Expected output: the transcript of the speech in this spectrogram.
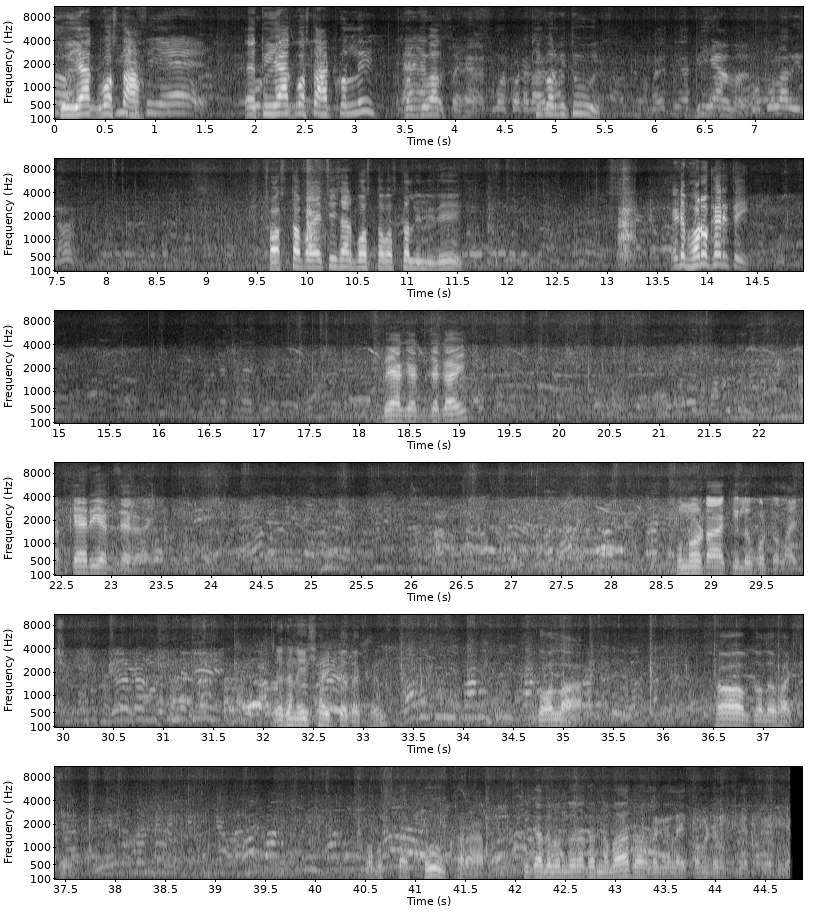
তুই এক বস্তা তুই এক বস্তা হাট করলি? সবজি বাজ কি করবি তুই? সস্তা পাইছিস আর বস্তা বস্তা লিলি রে। এটা ভরো ক্যারিতে ব্যাগ এক জায়গায়। আর ক্যারি এক জায়গায়। পনেরো টাকা কিলো পটল আছে দেখেন এই সাইডটা দেখেন। কলা। সব জলে ভাসছে। অবস্থা খুব খারাপ। ঠিক আছে বন্ধুরা, ধন্যবাদ। ভালো লাগে লাইক কমেন্ট এবং শেয়ার করে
